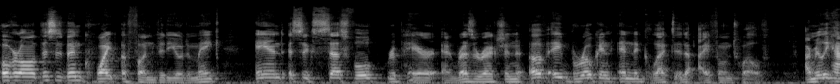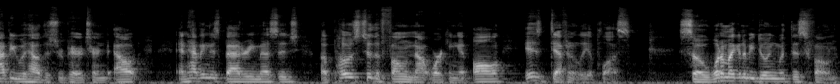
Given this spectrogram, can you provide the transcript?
Overall, this has been quite a fun video to make, and a successful repair and resurrection of a broken and neglected iPhone 12. I'm really happy with how this repair turned out, and having this battery message opposed to the phone not working at all is definitely a plus. So what am I going to be doing with this phone?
